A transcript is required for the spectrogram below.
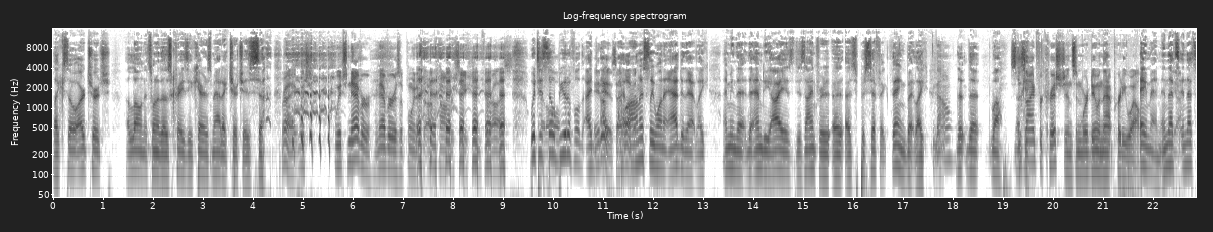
like so. Our church alone, it's one of those crazy charismatic churches. So Right, which which never never is a point of, of conversation for us. which is so all. beautiful. I, It is. I I, love it. honestly want to add to that. Like, I mean, the the MDI is designed for a, a specific thing, but like No, the the well, it's okay. designed for Christians, and we're doing that pretty well. Amen. And that's Yeah. and that's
